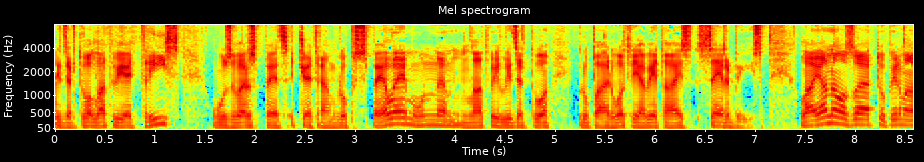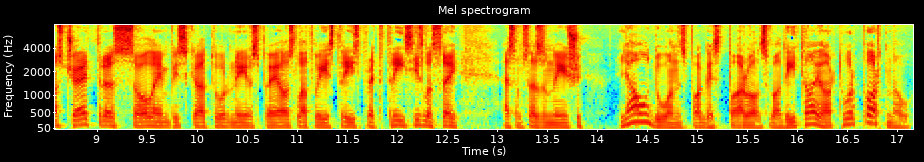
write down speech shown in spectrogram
Līdz ar to Latvijai trīs uzvaras pēc četrām grupas spēlēm, un um, Latvija līdz ar to grupā ir otrajā vietā aiz Serbijas. Lai analizētu pirmās četras olimpiskā turnīra spēles Latvijas 3 pret 3 izlasēji, esam sazvanījuši Ļaudonas pagastu pārvaldes vadītāju Arturu Portnovu.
